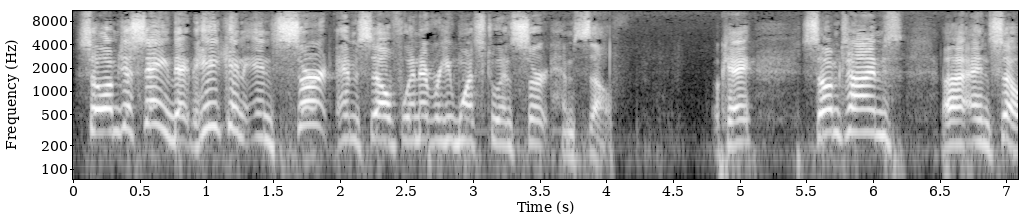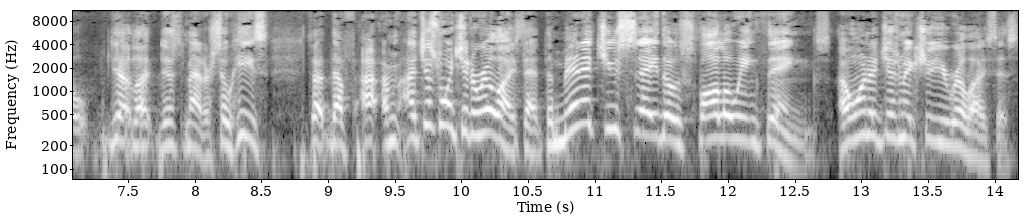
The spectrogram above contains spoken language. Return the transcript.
So I'm just saying that he can insert himself whenever he wants to insert himself. Okay? Sometimes, uh, and so, yeah, it doesn't matter. So he's, the, the, I, I just want you to realize that. The minute you say those following things, I want to just make sure you realize this.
